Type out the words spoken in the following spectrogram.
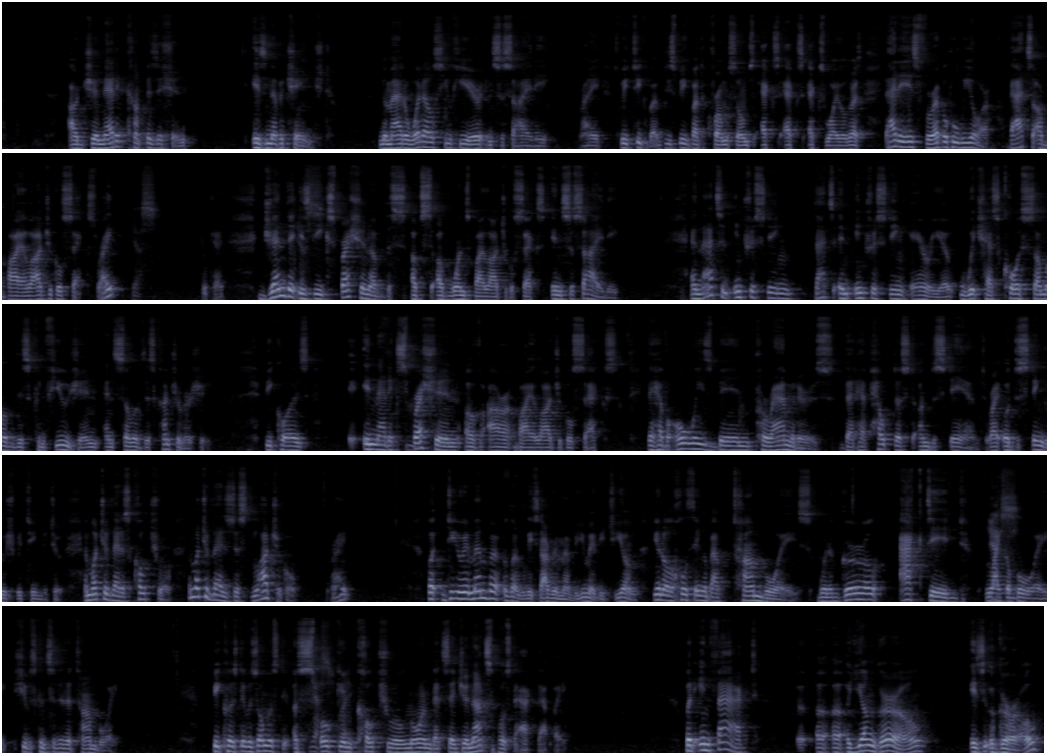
Our genetic composition is never changed, no matter what else you hear in society, right? So we speak about, we speak about the chromosomes X, X, X, Y, all the rest. That is forever who we are. That's our biological sex, right? Yes. Okay. Gender yes. is the expression of this of, of one's biological sex in society. And that's an interesting that's an interesting area which has caused some of this confusion and some of this controversy because in that hmm. expression of our biological sex there have always been parameters that have helped us to understand right or distinguish between the two and much of that is cultural and much of that is just logical right? But do you remember, or at least I remember, you may be too young, you know, the whole thing about tomboys. When a girl acted yes. like a boy, she was considered a tomboy. Because there was almost a spoken yes, right. cultural norm that said you're not supposed to act that way. But in fact, a, a, young girl is a girl,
